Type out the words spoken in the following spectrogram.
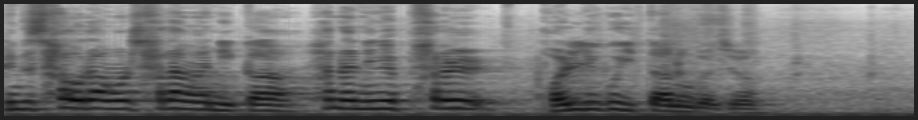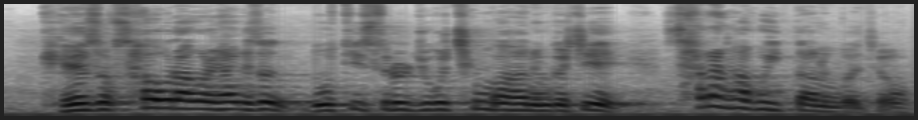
근데 사울왕을 사랑하니까 하나님의 팔을 벌리고 있다는 거죠. 계속 사울왕을 향해서 노티스를 주고 책망하는 것이 사랑하고 있다는 거죠.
